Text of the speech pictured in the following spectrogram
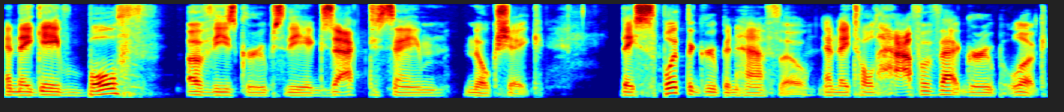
and they gave both of these groups the exact same milkshake. They split the group in half though, and they told half of that group, look,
